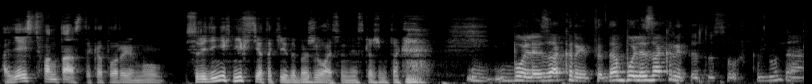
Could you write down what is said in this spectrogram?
А есть фантасты, которые, ну, среди них не все такие доброжелательные, скажем так. Более закрыты, да? Более закрытая тусовка, ну да.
